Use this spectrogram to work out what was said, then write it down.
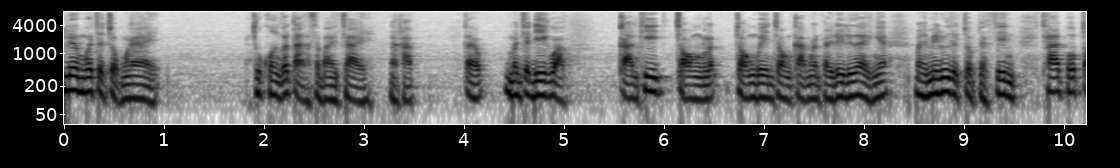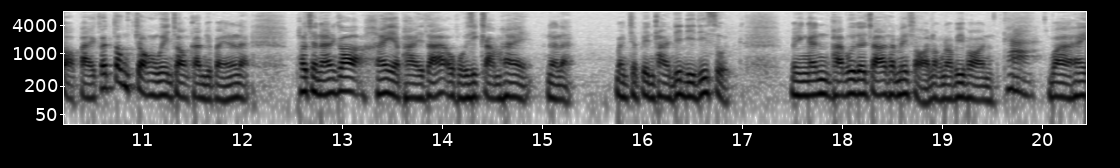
เรื่องก็จะจบง่าย ทุกคนก็ต่างสบายใจนะครับ แต่มันจะดีกว่าการที่จองจองเวรจองกรรมกันไปเรื่อยๆอย่างเงี้ยมันไม่รู้จะจบจากสิ้น ชาติภพต่อไปก็ต้องจองเวรจองกรรมอยู่ไปนั่นแหละ เพราะฉะนั้นก็ให้อภัยซะโอโหสิกรรมให้นั่นแหละ มันจะเป็นทางที่ดีที่สุด ไม่งั้นพระพุทธเจ้าท่านไม่สอนหรอกเนาะพี่พรค่ะว่าให้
